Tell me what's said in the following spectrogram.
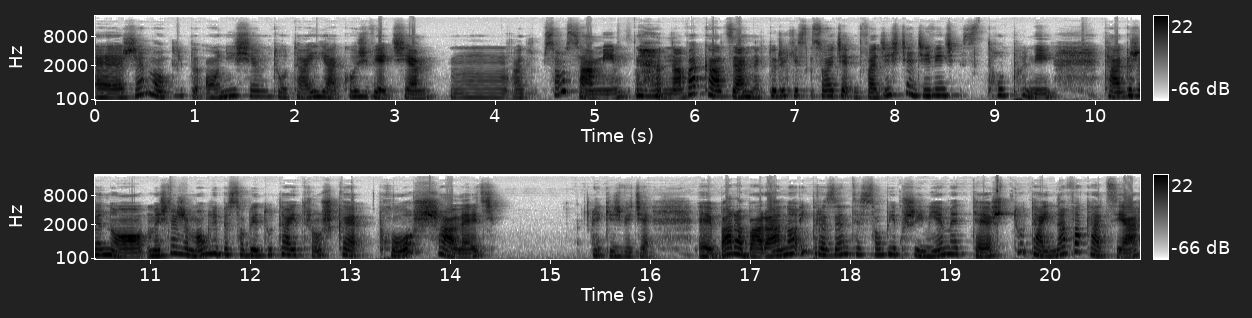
e, że mogliby oni się tutaj jakoś, wiecie, mm, są sami na wakacjach, na których jest, słuchajcie, 29 stopni. Także no, myślę, że mogliby sobie tutaj troszkę poszaleć jakieś wiecie, e, bara bara, no i prezenty sobie przyjmiemy też tutaj na wakacjach.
